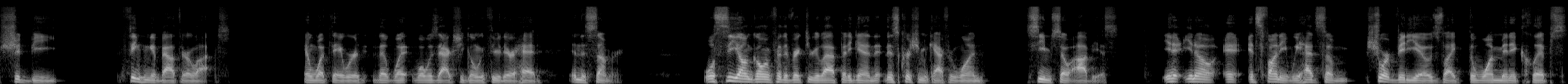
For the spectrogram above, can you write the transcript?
should be thinking about their lives and what they were, that what, what was actually going through their head in the summer. We'll see on going for the victory lap. But again, this Christian McCaffrey one seems so obvious. You know, you know it, it's funny. We had some short videos, like the one minute clips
